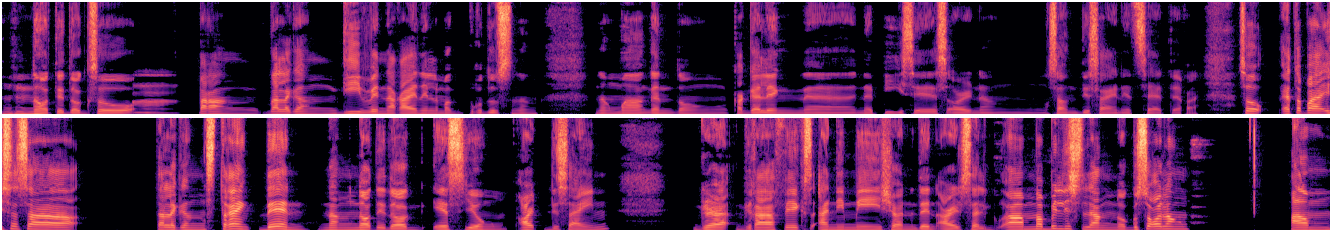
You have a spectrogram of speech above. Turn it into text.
Naughty Dog. So, Mm. parang talagang given na kaya nila mag-produce ng, ng mga gantong kagaling na, na pieces or ng sound design, etc. So, eto pa, isa sa talagang strength din ng Naughty Dog is yung art design, gra- graphics, animation, and then art style. Um, mabilis lang, no? Gusto ko lang um,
